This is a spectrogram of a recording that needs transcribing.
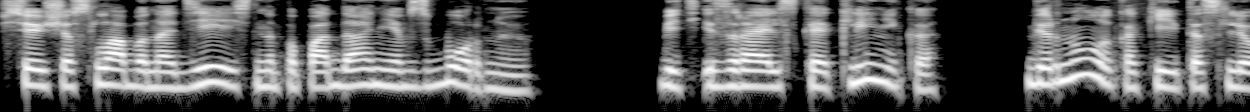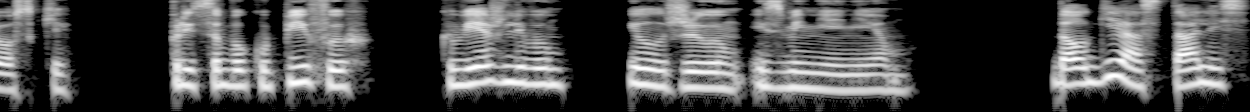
все еще слабо надеясь на попадание в сборную, ведь израильская клиника вернула какие-то слезки, присовокупив их к вежливым и лживым извинениям. Долги остались,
